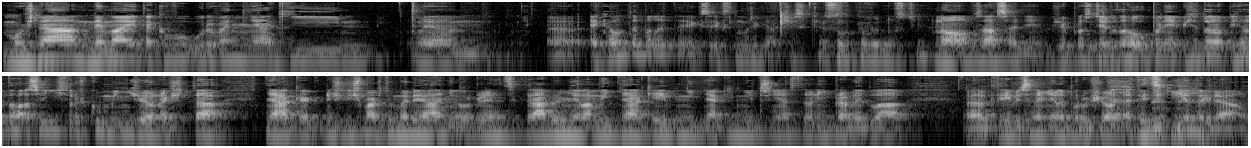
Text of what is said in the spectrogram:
možná nemají takovou úroveň nějaký um, accountability, jak se, jak se tomu říká česky. Z odpovědnosti. No, v zásadě. Že prostě do toho úplně, že, to, že do toho asi jdíš trošku méně, že jo, než ta nějaká, než když máš tu mediální organizaci, která by měla mít nějaký, vní- nějaký vnitřní nastavený pravidla, eh, které by se neměly porušovat, etický a tak dále.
